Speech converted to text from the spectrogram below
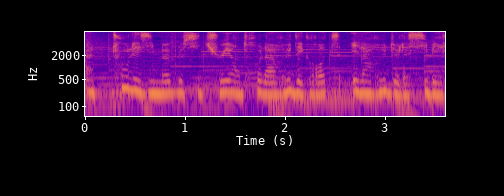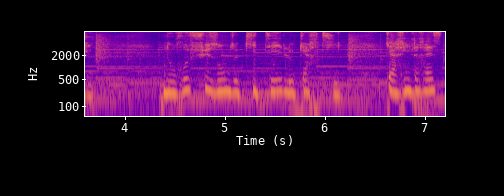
à tous les immeubles situés entre la rue des Grottes et la rue de la Sibérie. Nous refusons de quitter le quartier, car il reste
